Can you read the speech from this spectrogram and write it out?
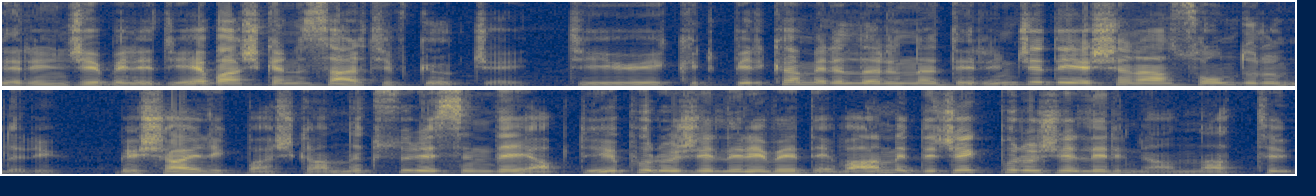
Derince Belediye Başkanı Sertif Gökçe, TV41 kameralarına Derince'de yaşanan son durumları, 5 aylık başkanlık süresinde yaptığı projeleri ve devam edecek projelerini anlattı.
